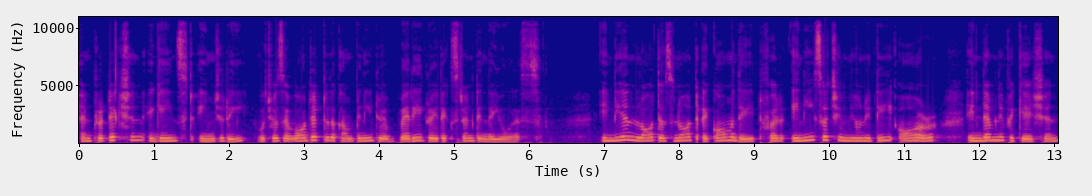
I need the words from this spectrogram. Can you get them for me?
and protection against injury, which was awarded to the company to a very great extent in the US. Indian law does not accommodate for any such immunity or indemnification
